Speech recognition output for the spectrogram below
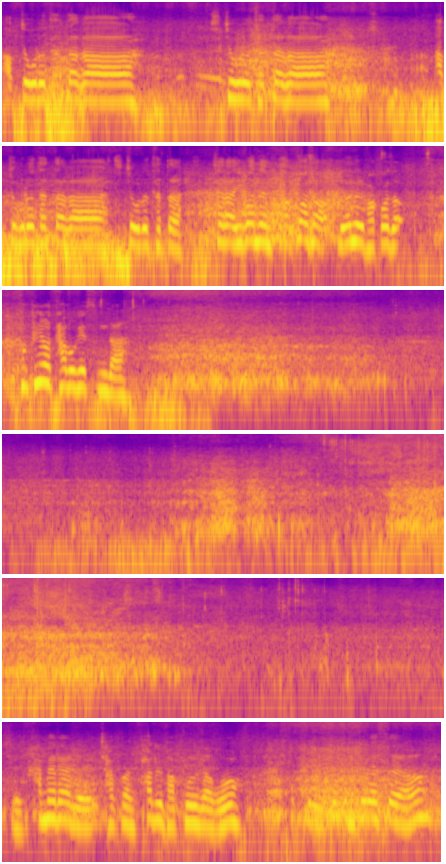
앞쪽으로 탔다가, 뒤쪽으로 탔다가, 앞쪽으로 탔다가, 뒤쪽으로 탔다가. 제가 이번엔 바꿔서, 면을 바꿔서 부피로 타보겠습니다. 카메라를 잠깐 팔을 바꾸느라고 속도를 조금 줄였어요.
